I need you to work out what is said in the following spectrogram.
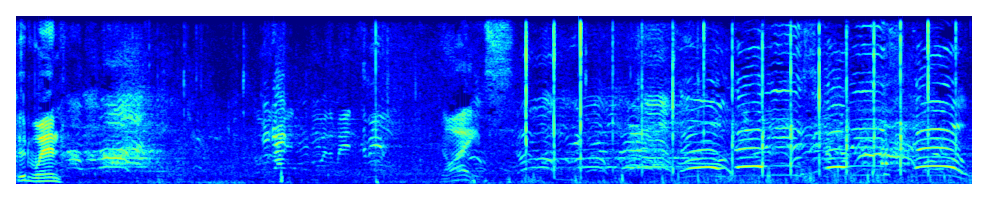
Good win. Nice. Go! Go east! Go east! Go!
